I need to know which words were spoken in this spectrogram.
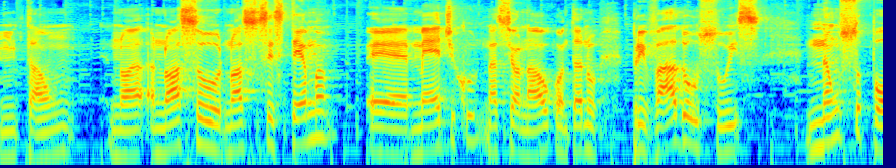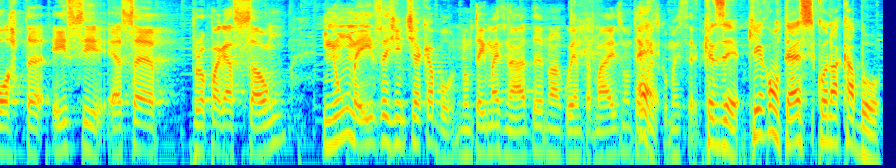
Então, no, nosso, nosso sistema é, médico nacional, contando privado ou SUS, não suporta esse, essa propagação em um mês a gente acabou. Não tem mais nada, não aguenta mais, não tem é, mais como receber. Quer dizer, o que acontece quando acabou?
